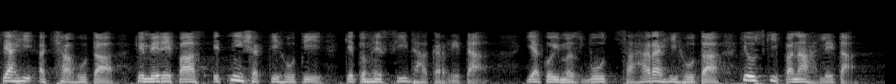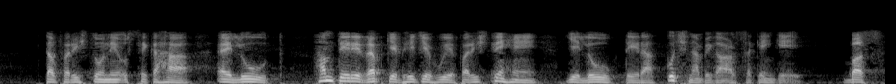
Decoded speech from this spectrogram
क्या ही अच्छा होता कि मेरे पास इतनी शक्ति होती कि तुम्हें सीधा कर लेता, या कोई मज़बूत सहारा ही होता कि उसकी पनाह लेता। तब फरिश्तों ने उससे कहा ए लूत, हम तेरे रब के भेजे हुए फरिश्ते हैं, ये लोग तेरा कुछ न बिगाड़ सकेंगे। बस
